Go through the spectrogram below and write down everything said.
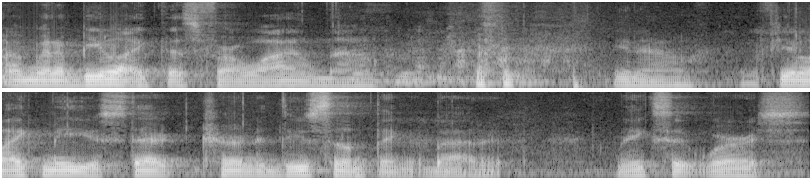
I'm going to be like this for a while now. you know, if you're like me, you start trying to do something about it, makes it worse.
